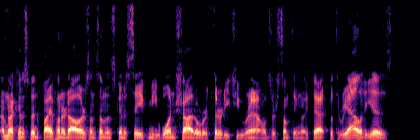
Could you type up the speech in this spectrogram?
I'm not going to spend five hundred dollars on something that's going to save me one shot over thirty two rounds or something like that. But the reality is,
